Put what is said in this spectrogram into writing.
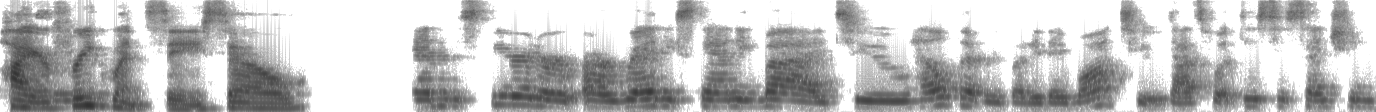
higher frequency. So And the spirit are, are ready, standing by to help everybody. They want to. That's what this ascension.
